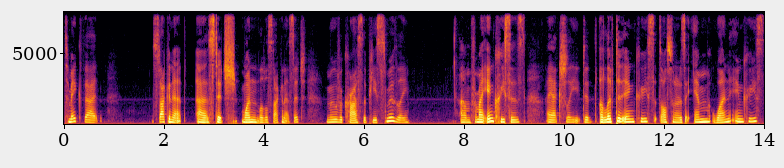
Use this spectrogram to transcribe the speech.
to make that stockinette uh, stitch, one little stockinette stitch, move across the piece smoothly. Um, for my increases, I actually did a lifted increase. It's also known as an M1 increase.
